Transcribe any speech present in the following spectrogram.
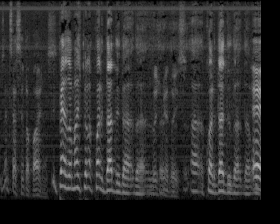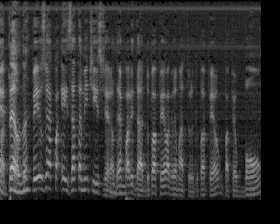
260 páginas. E pesa mais pela qualidade da. da 262. a qualidade da, da- do É, papel, o né? Uhum. peso é, a é exatamente isso, Geraldo. É a qualidade do papel, a gramatura do papel, um papel bom,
